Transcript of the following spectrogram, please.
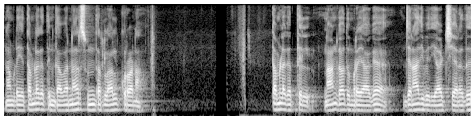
நம்முடைய தமிழகத்தின் கவர்னர் சுந்தர்லால் குரானா. தமிழகத்தில் நான்காவது முறையாக ஜனாதிபதி ஆட்சியானது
